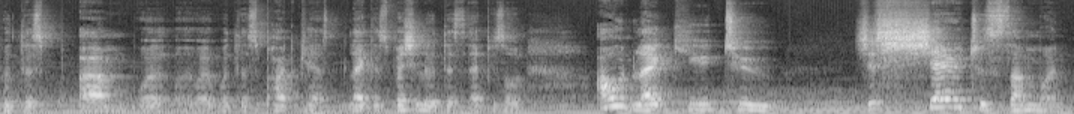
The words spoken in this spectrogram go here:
with this um with, with this podcast, like especially with this episode. I would like you to just share it with someone.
